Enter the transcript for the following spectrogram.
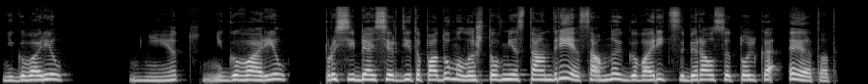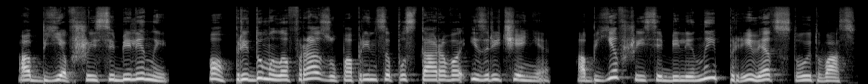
Не говорил? Нет, не говорил. Про себя сердито подумала, что вместо Андрея со мной говорить собирался только этот, объевшийся белины. О, придумала фразу по принципу старого изречения. Объевшиеся белины приветствуют вас.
